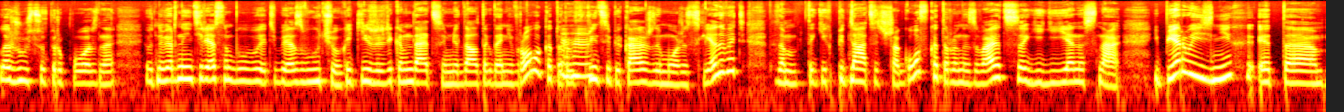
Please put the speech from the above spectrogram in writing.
ложусь супер поздно. И вот, наверное, интересно было бы, я тебе озвучу, какие же рекомендации мне дал тогда невролог, который, mm-hmm. в принципе, каждый может следовать. Там таких 15 шагов, которые называются гигиена сна. И первый из них — это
